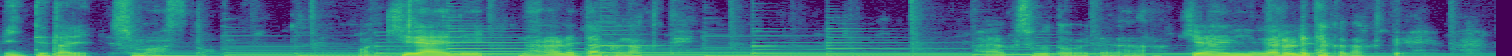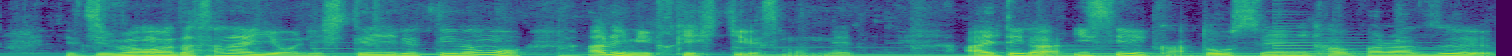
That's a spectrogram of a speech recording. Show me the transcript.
言ってたりしますと。まあ、嫌いになられたくなくて、早口言葉みたいな、嫌いになられたくなくて、で自分を出さないようにしているっていうのも、ある意味駆け引きですもんね。相手が異性か同性にかかわらず、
